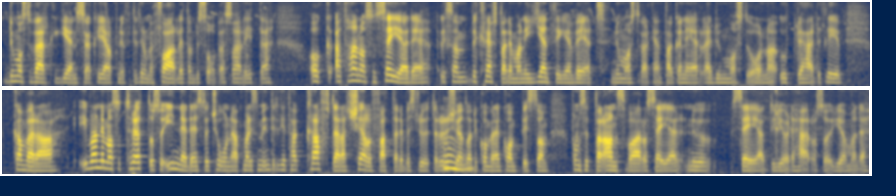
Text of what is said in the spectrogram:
du måste verkligen söka hjälp nu för det är till och med farligt om du sover så här lite. Och att ha någon som säger det liksom bekräftar det man egentligen vet. Nu måste du verkligen tagga ner, eller du måste ordna upp det här ditt liv. kan vara ibland är man så trött och så inne i den situationen att man liksom inte riktigt har krafter att själv fatta det beslutet. Och det är skönt mm. att det kommer en kompis som på något sätt tar ansvar och säger nu säger jag att du gör det här och så gör man det.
